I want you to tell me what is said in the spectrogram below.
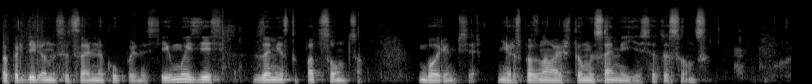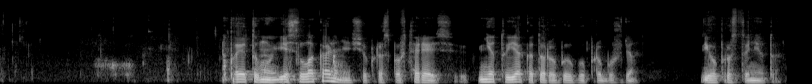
определенной социальной купольности. И мы здесь за место под солнцем боремся, не распознавая, что мы сами есть это солнце. Поэтому, если локально, еще раз повторяюсь, нету я, который был бы пробужден. Его просто нету.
